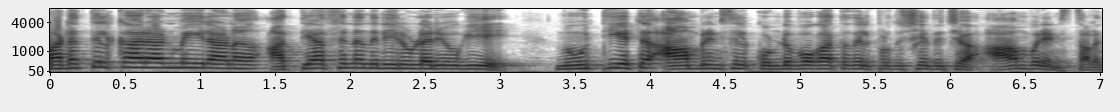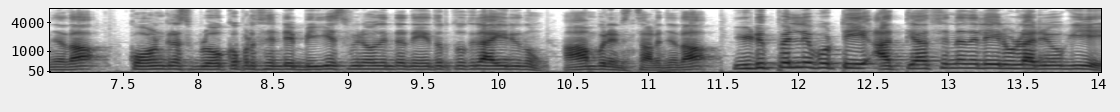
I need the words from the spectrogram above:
മഠത്തിൽക്കാരാൺമയിലാണ് അത്യാസന്ന നിലയിലുള്ള രോഗിയെ നൂറ്റിയെട്ട് ആംബുലൻസിൽ കൊണ്ടുപോകാത്തതിൽ പ്രതിഷേധിച്ച് ആംബുലൻസ് തടഞ്ഞത്. Congress block president B S വിനോദിന്റെ നേതൃത്വത്തിലായിരുന്നു ആംബുലൻസ് തടഞ്ഞത്. ഇടുപ്പല്ല് പൊട്ടി അത്യാസന്ന നിലയിലുള്ള രോഗിയെ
